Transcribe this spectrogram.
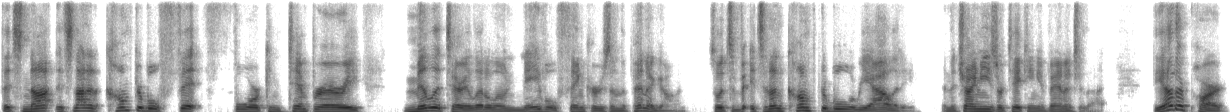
that's not it's not a comfortable fit for contemporary military, let alone naval thinkers in the Pentagon. So it's it's an uncomfortable reality, and the Chinese are taking advantage of that. The other part,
